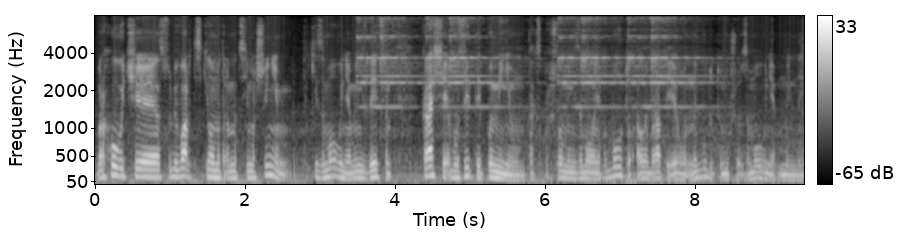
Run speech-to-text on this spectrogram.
Враховуючи собі вартість кілометра на цій машині, такі замовлення, мені здається, краще возити по мінімуму. Так, прийшло мені замовлення по болту, але брати я його не буду, тому що замовлення мені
